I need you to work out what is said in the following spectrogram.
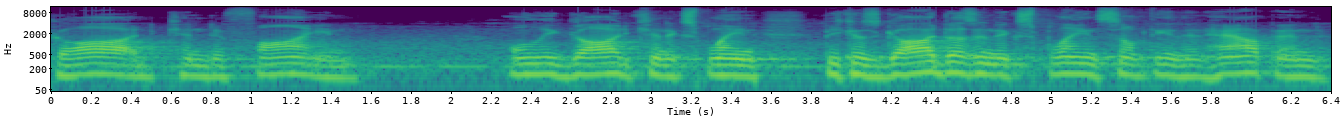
God can define. Only God can explain, because God doesn't explain something that happened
